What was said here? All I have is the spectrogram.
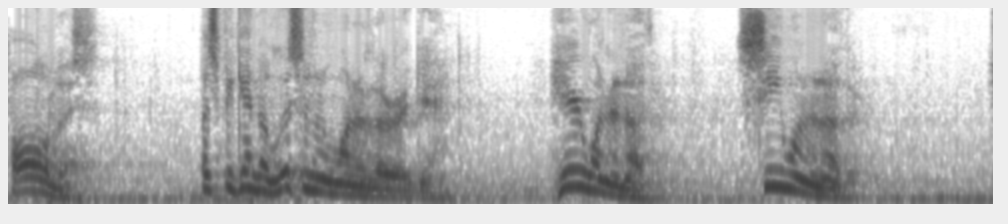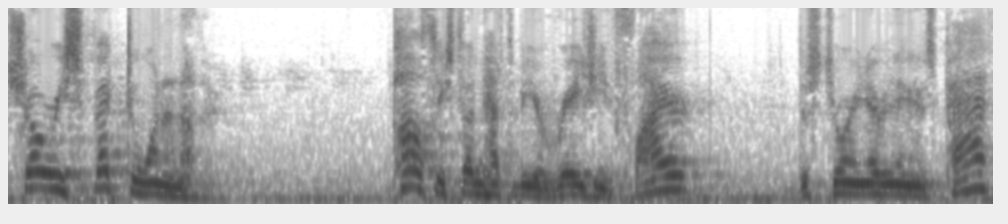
All of us. Let's begin to listen to one another again. Hear one another. See one another. Show respect to one another. Politics doesn't have to be a raging fire, destroying everything in its path.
